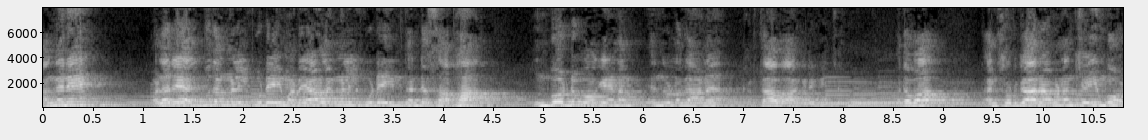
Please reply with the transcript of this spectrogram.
അങ്ങനെ വളരെ അത്ഭുതങ്ങളിൽ കൂടെയും അടയാളങ്ങളിൽ കൂടെയും തന്റെ സഭ മുൻപോട്ട് പോകണം എന്നുള്ളതാണ് കർത്താവ് ആഗ്രഹിച്ചത്. അഥവാ താൻ സ്വർഗാരോപണം ചെയ്യുമ്പോൾ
